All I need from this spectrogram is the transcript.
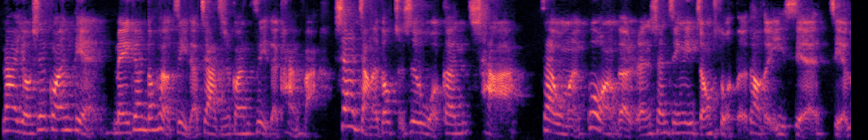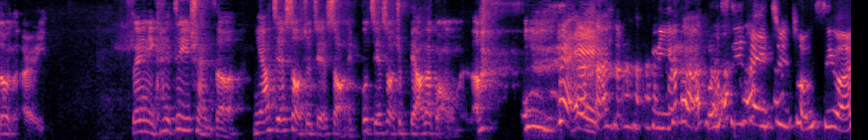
那有些观点，每个人都会有自己的价值观、自己的看法。现在讲的都只是我跟茶在我们过往的人生经历中所得到的一些结论而已。所以你可以自己选择，你要接受就接受，你不接受就不要再管我们了。哎，你重新那句重新完。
